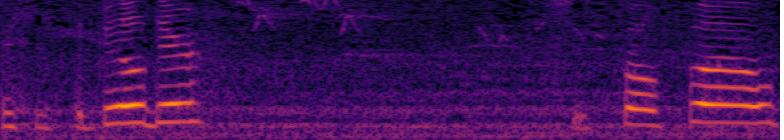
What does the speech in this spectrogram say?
This is the builder. She's full full.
